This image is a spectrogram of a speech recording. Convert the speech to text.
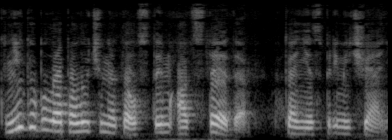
Книга была получена Толстым от Стеда. Конец примечаний.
